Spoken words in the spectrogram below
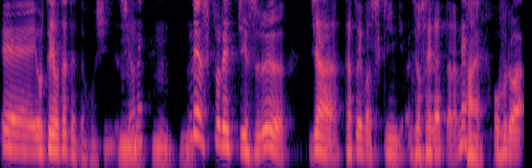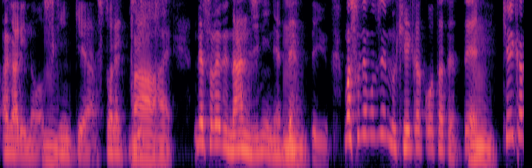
えー予定を立ててほしいんですよね。うんうんで、ストレッチする、じゃあ、例えばスキン、女性だったらね、はい。お風呂上がりのスキンケア、ストレッチ。はいで、それで何時に寝てっていう。まあそれも全部計画を立てて、うん。計画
